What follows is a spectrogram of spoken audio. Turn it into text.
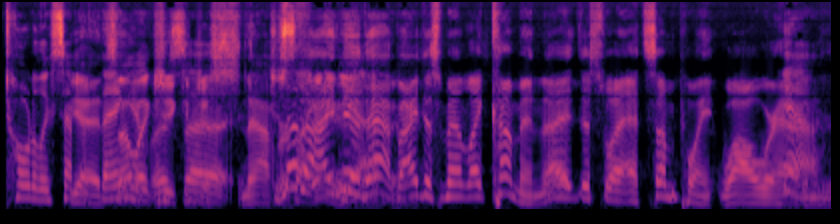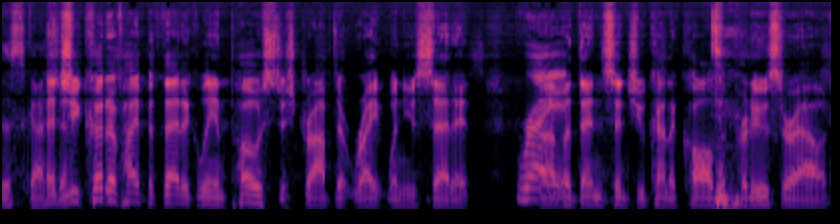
totally separate Yeah, it's thing. not It like she was, could just uh, snap her No, no, Just I knew Yeah, that, but. I just meant like coming. I just want at some point while we're having Yeah. the discussion. And she could have hypothetically in post just dropped it right when you said it. Right. Uh, but then since you kind of called the producer out,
